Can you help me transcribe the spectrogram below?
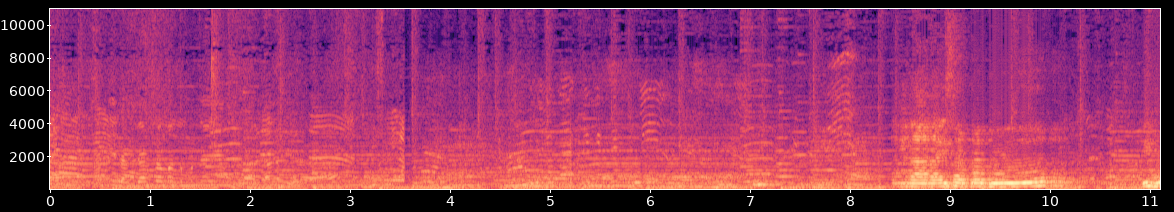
Ah. Loh. Nana Isabel Bu, Ibu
